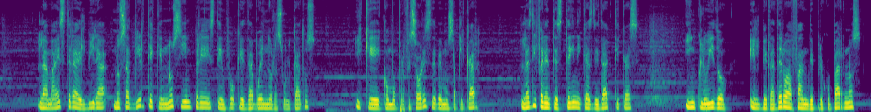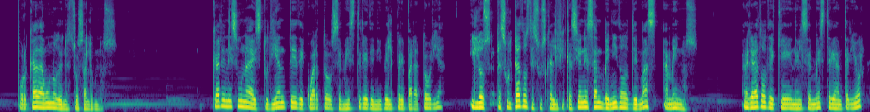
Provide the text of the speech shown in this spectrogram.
la maestra Elvira nos advierte que no siempre este enfoque da buenos resultados y que como profesores debemos aplicar las diferentes técnicas didácticas, incluido el verdadero afán de preocuparnos por cada uno de nuestros alumnos. Karen es una estudiante de cuarto semestre de nivel preparatoria y los resultados de sus calificaciones han venido de más a menos, al grado de que en el semestre anterior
